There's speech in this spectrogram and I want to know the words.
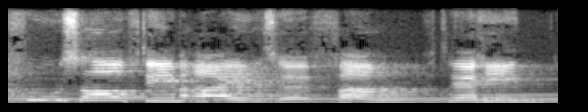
Fuß auf dem Eise wankt er hin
